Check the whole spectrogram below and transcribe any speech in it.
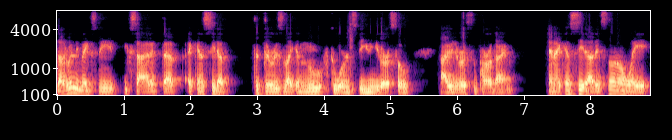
that really makes me excited that I can see that that there is like a move towards the universal uh, universal paradigm, and I can see that it's not only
